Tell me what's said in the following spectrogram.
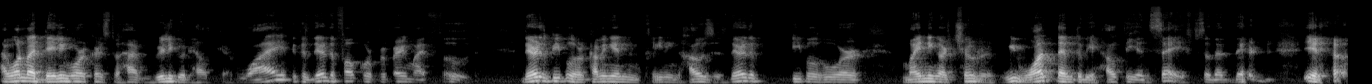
i want my daily workers to have really good healthcare why because they're the folk who are preparing my food They're the people who are coming in and cleaning houses. They're the people who are minding our children. We want them to be healthy and safe so that they're, you know,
